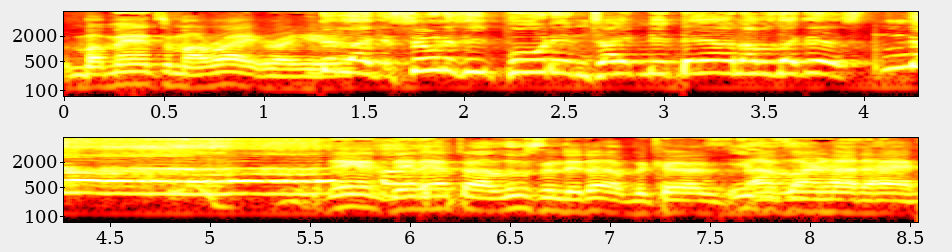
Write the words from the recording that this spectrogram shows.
My man to my right, right here. Then, like as soon as he pulled it and tightened it down, I was like this. No. Then, then after I loosened it up because It I've learned how to hack.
